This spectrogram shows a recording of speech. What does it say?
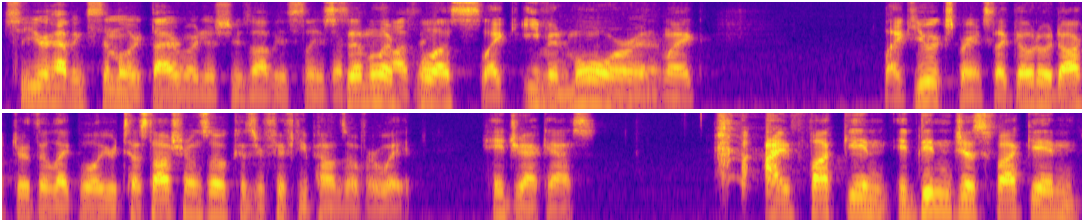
so you're having similar thyroid issues, obviously. similar causing- plus like even more, and like like you experienced. Like go to a doctor, they're like, well, your testosterone's low because you're 50 pounds overweight. Hey, jackass. I fucking it didn't just fucking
